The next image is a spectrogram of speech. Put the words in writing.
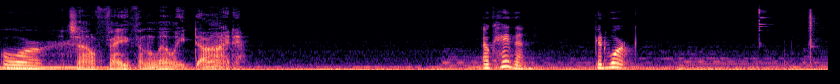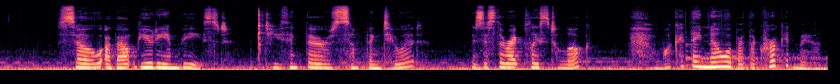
Or. It's how Faith and Lily died. Okay then. Good work. So, about Beauty and Beast, do you think there's something to it? Is this the right place to look? What could they know about the Crooked Man?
